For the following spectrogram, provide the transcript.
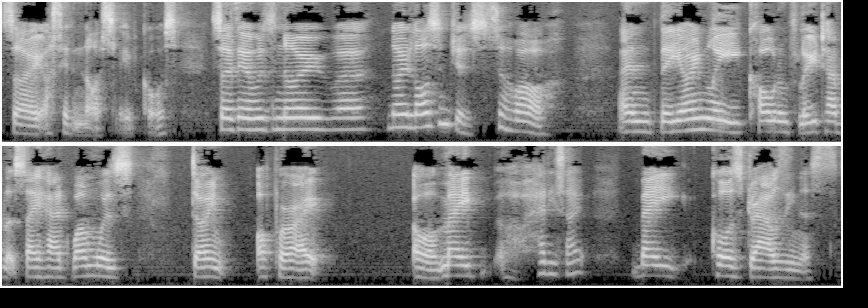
So I said it nicely, of course. So there was no uh, no lozenges. So oh, and the only cold and flu tablets they had one was don't operate or may oh, how do you say it may cause drowsiness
